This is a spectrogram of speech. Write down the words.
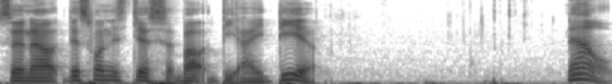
So now this one is just about the idea. Now,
